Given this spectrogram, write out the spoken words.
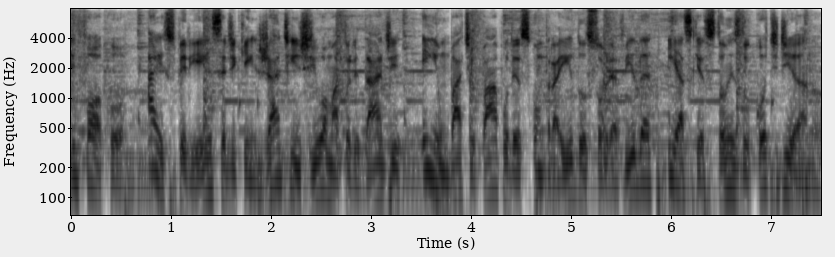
em Foco. A experiência de quem já atingiu a maturidade em um bate-papo descontraído sobre a vida e as questões do cotidiano.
